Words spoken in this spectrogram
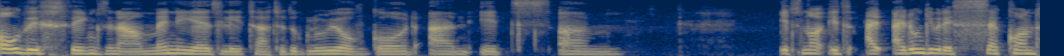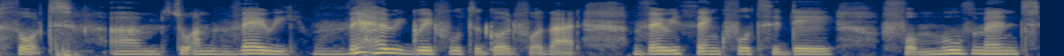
all these things now many years later to the glory of God and it's um it's not it's I, I don't give it a second thought. Um so i'm very very grateful to god for that. Very thankful today for movement.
